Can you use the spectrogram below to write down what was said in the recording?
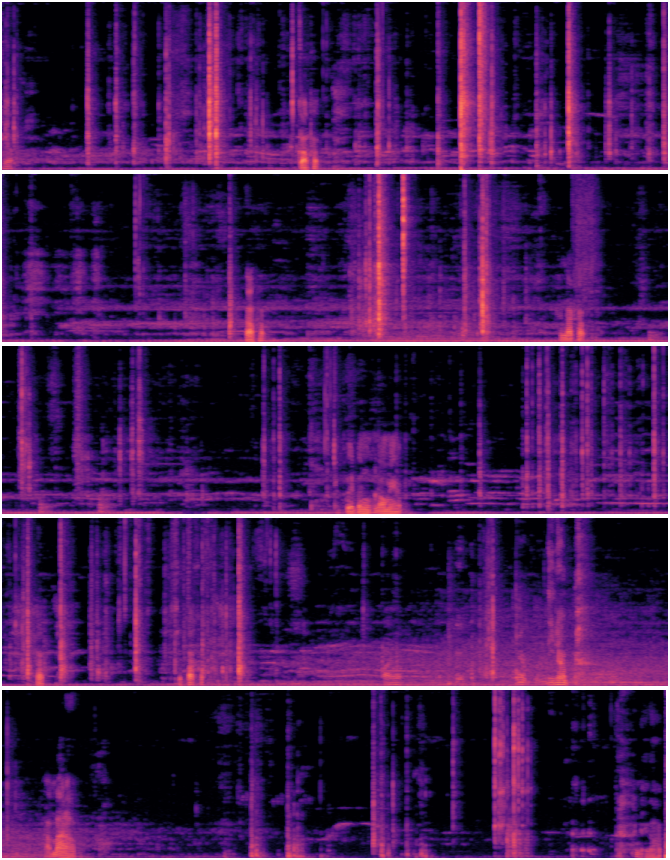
เดี๋ยวกร อบครับ กรอบครับนัดครับเปิดเบิ้งลองไหมครับ ครับสปักครับ ไปครับ ครับดีนะครับกลับมาครับไหนก็ครับ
